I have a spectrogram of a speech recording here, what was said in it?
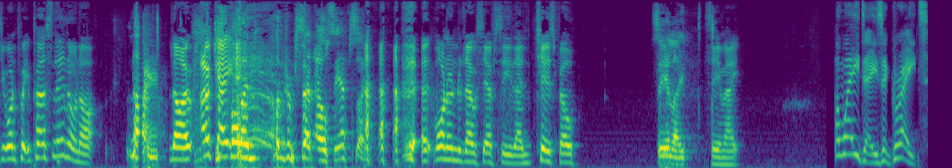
you want to put your personal in or not? No. No. Okay. Just follow 100% LCFC. at 100 LCFC then. Cheers, Phil. See you later. See you, mate. Away days are great,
